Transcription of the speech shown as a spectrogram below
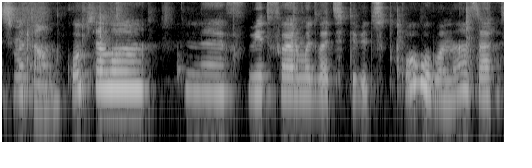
Сметанку взяла від ферми 20%. Вона зараз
